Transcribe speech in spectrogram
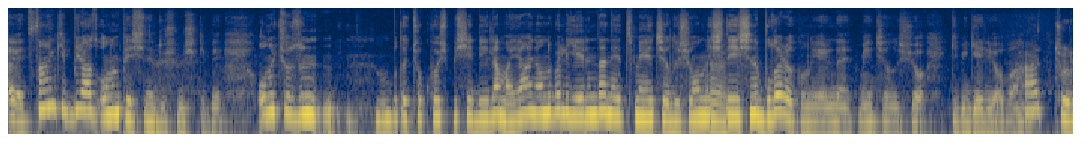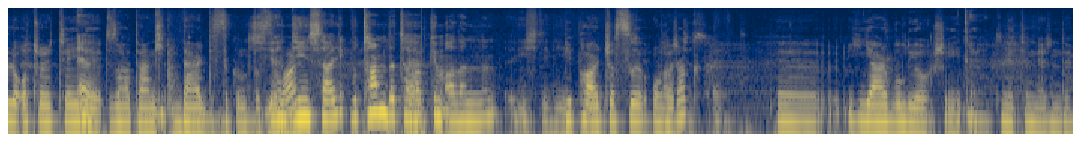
Evet sanki biraz onun peşine düşmüş gibi. Onu çözün bu da çok hoş bir şey değil ama yani onu böyle yerinden etmeye çalışıyor. Onun evet. işleyişini bularak onu yerinden etmeye çalışıyor gibi geliyor bana. Her türlü otoriteyle evet. zaten Ki, derdi sıkıntısı yani var. Cinsellik bu tam da tahakküm evet. alanının işlediği bir parçası bir olarak. Parçası, evet e, yer buluyor şeyde evet. metinlerinde.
